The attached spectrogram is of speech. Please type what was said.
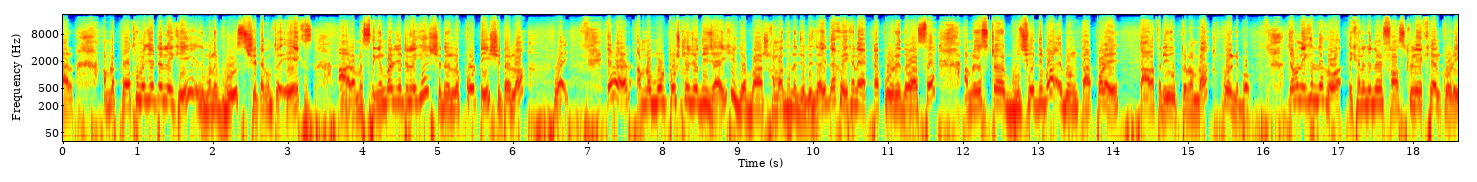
আর আমরা প্রথমে যেটা লিখি মানে ভুজ, সেটা কিন্তু এক্স আর আমরা সেকেন্ডবার যেটা লিখি, সেটা হলো কোটি, সেটা হলো ওয়াই এবার আমরা মূল প্রশ্নে যদি যাই, বা সমাধানে যদি যাই, দেখো এখানে একটা করে দেওয়া আছে। আমরা জাস্ট বুঝিয়ে দিব এবং তারপরে তাড়াতাড়ি উত্তর আমরা করে নিব। যেমন এখানে দেখো, এখানে যদি আমি ফার্স্ট লেয়ার খেয়াল করি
